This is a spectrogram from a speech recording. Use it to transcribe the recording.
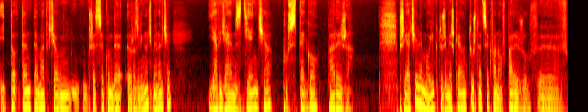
i to, ten temat chciałbym przez sekundę rozwinąć, mianowicie ja widziałem zdjęcia pustego Paryża. Przyjaciele moi, którzy mieszkają tuż nad Sekwaną w Paryżu, w, w,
